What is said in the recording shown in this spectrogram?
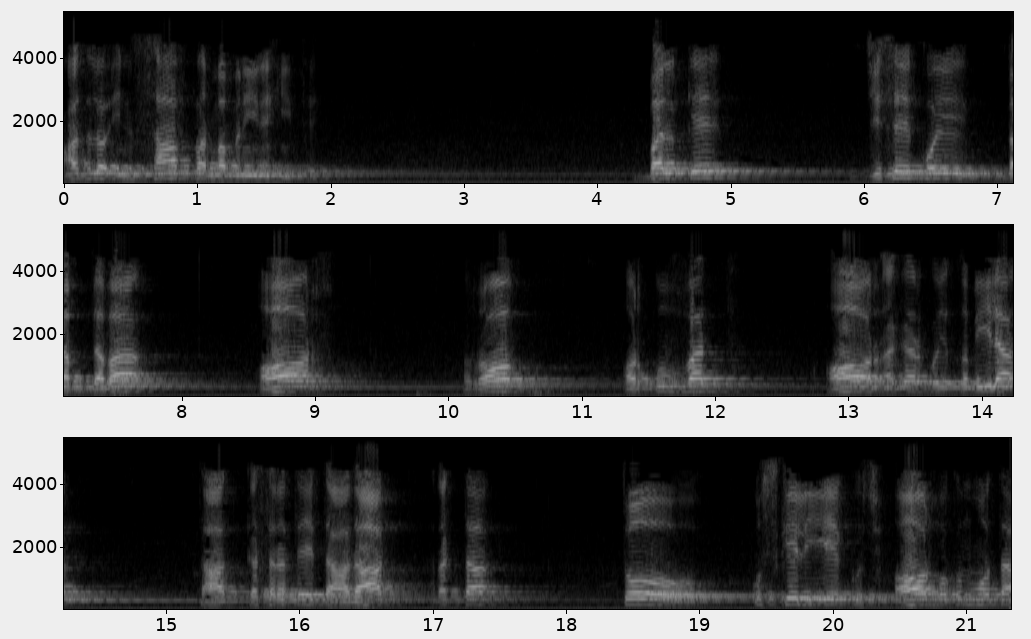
عدل و انصاف پر مبنی نہیں تھے۔ بلکہ جسے کوئی دبدبا اور روب اور قوت اور اگر کوئی قبیلہ کثرت تعداد رکھتا تو اس کے لیے کچھ اور حکم ہوتا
